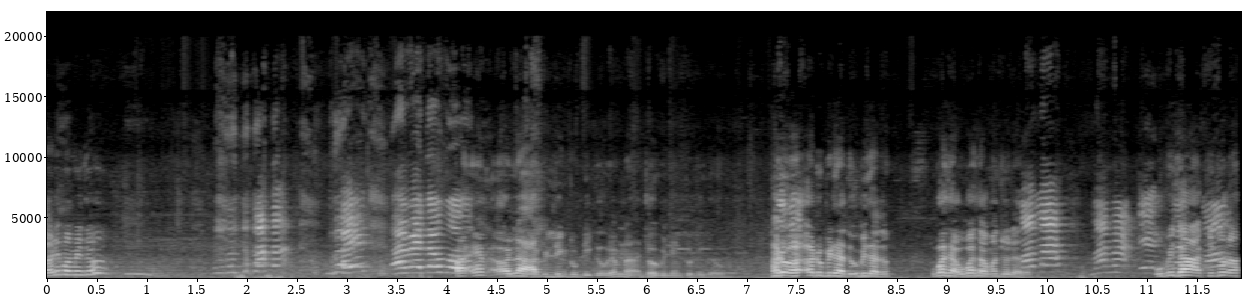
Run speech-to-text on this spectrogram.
પડી મમ્મી તું? એમ એટલે આ બિલ્ડિંગ તૂટી ગયું એમ ને જો બિલ્ડિંગ તૂટી ગયું. હાડો હાડ ઊભી થતું ઊભી ઊભી થા તું. ઊભા થા ઊભા થા, મને જોઈ લે ઊભી થા, કીધું ને.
